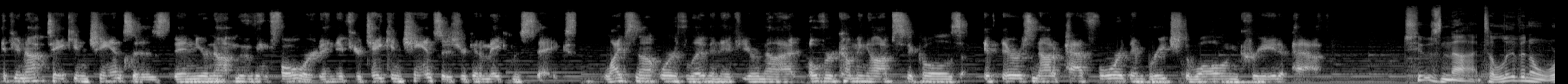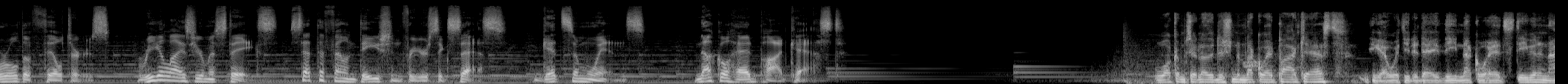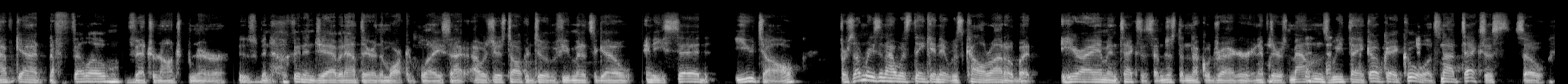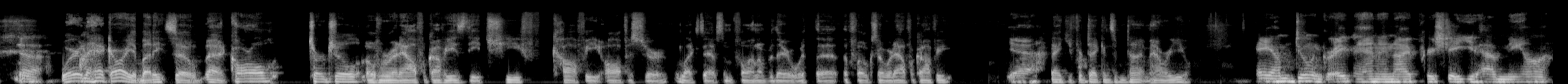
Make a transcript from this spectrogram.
if you're not taking chances, then you're not moving forward. And if you're taking chances, you're going to make mistakes. Life's not worth living if you're not overcoming obstacles. If there's not a path forward, then breach the wall and create a path. Choose not to live in a world of filters. Realize your mistakes, set the foundation for your success, get some wins. Knucklehead Podcast. Welcome to another edition of Knucklehead Podcast. You got with you today the Knucklehead Steven, and I've got a fellow veteran entrepreneur who's been hooking and jabbing out there in the marketplace. I, I was just talking to him a few minutes ago, and he said Utah. For some reason, I was thinking it was Colorado, but here I am in Texas. I'm just a knuckle dragger. And if there's mountains, we think, okay, cool. It's not Texas. So yeah. where in the heck are you, buddy? So uh, Carl Churchill over at Alpha Coffee. He's the chief coffee officer. Likes to have some fun over there with the, the folks over at Alpha Coffee. Yeah. Thank you for taking some time. How are you? Hey, I'm doing great, man. And I appreciate you having me on.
